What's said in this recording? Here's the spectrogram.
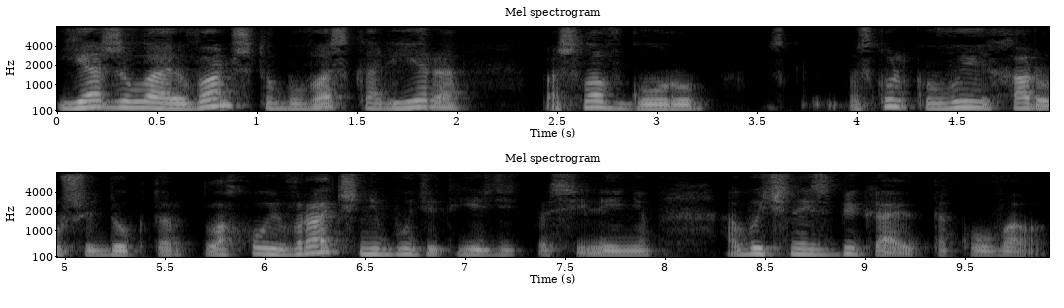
Я желаю вам, чтобы у вас карьера пошла в гору, поскольку вы хороший доктор. Плохой врач не будет ездить по селениям. Обычно избегают такого.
